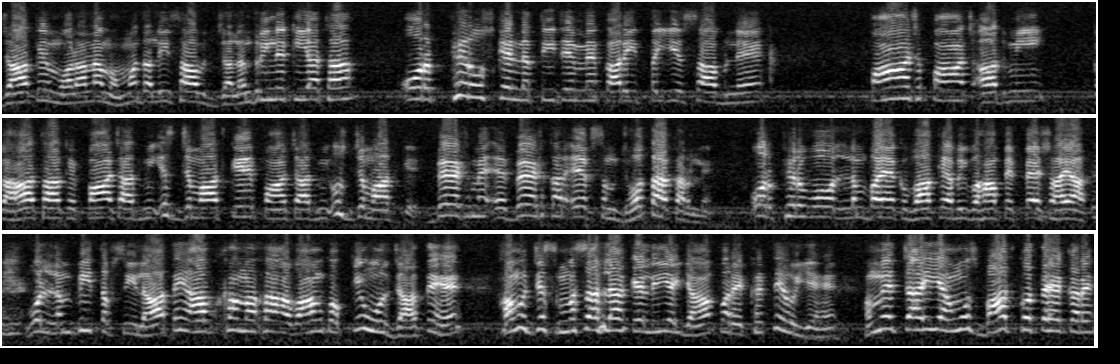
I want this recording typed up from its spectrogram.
جا کے مولانا محمد علی صاحب جلندری نے کیا تھا۔ اور پھر اس کے نتیجے میں قاری طیب صاحب نے پانچ پانچ آدمی کہا تھا کہ پانچ آدمی اس جماعت کے، پانچ آدمی اس جماعت کے۔ بیٹھ میں، بیٹھ کر ایک سمجھوتا کر لیں۔ اور پھر وہ لمبا ایک واقعہ بھی وہاں پہ پیش آیا۔ وہ لمبی تفصیلات ہیں۔ آپ خواہ مخواہ عوام کو کیوں الجھاتے ہیں؟ ہم جس مسئلہ کے لیے یہاں پر اکٹھے ہوئے ہیں، ہمیں چاہیے ہم اس بات کو طے کریں۔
